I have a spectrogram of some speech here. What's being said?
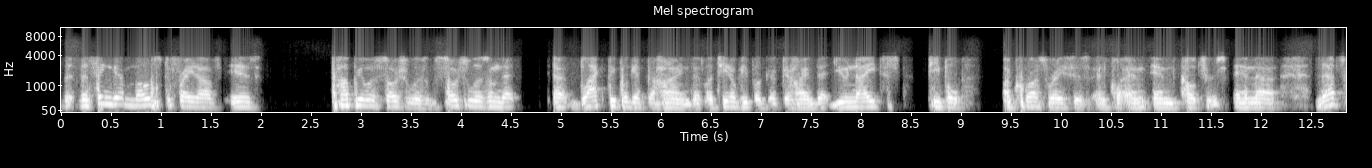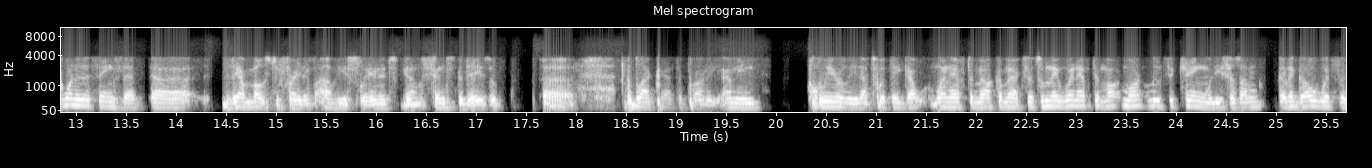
the, the thing they're most afraid of is popular socialism, socialism that uh, black people get behind, that Latino people get behind, that unites people across races and and, and cultures, and uh, that's one of the things that uh, they're most afraid of, obviously. And it's you know since the days of uh, the Black Panther Party. I mean, clearly that's what they got went after Malcolm X. That's when they went after Martin Luther King when he says, "I'm going to go with the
